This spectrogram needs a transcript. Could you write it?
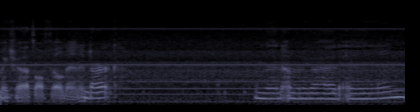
make sure that's all filled in and dark. And then I'm gonna go ahead and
